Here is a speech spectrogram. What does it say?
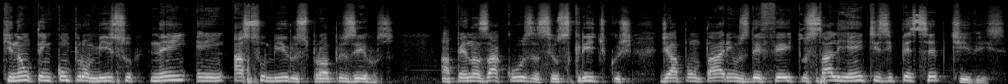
que não tem compromisso nem em assumir os próprios erros apenas acusa seus críticos de apontarem os defeitos salientes e perceptíveis.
